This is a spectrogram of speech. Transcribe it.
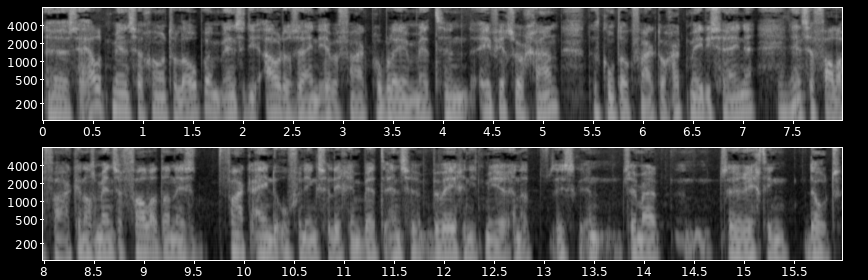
uh, ze helpt mensen gewoon te lopen. Mensen die ouder zijn, die hebben vaak problemen met hun evenwichtsorgaan. Dat komt ook vaak door hartmedicijnen. Mm -hmm. En ze vallen vaak. En als mensen vallen, dan is het vaak einde oefening. Ze liggen in bed en ze bewegen niet meer. En dat is zeg maar richting dood.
